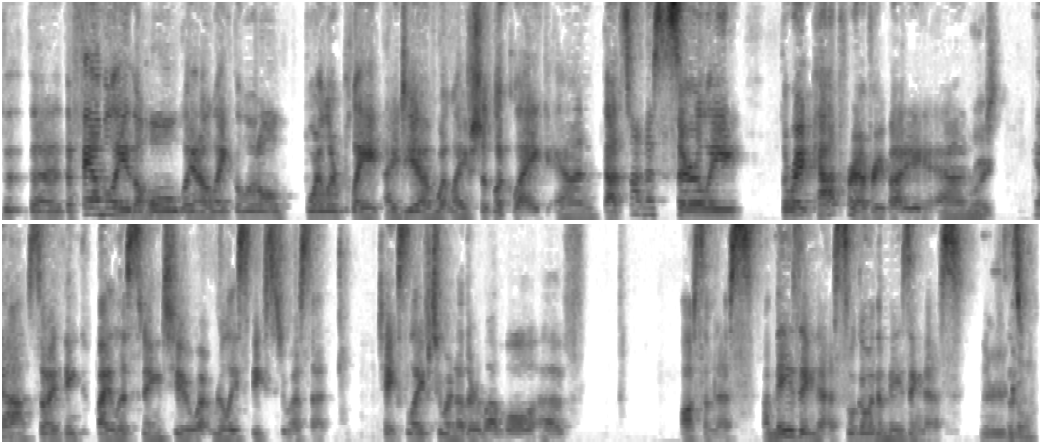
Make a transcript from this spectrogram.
the the, the family the whole you know like the little boilerplate idea of what life should look like. And that's not necessarily the right path for everybody. And right. yeah so i think by listening to what really speaks to us that takes life to another level of awesomeness, amazingness. We'll go with amazingness. There you go.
